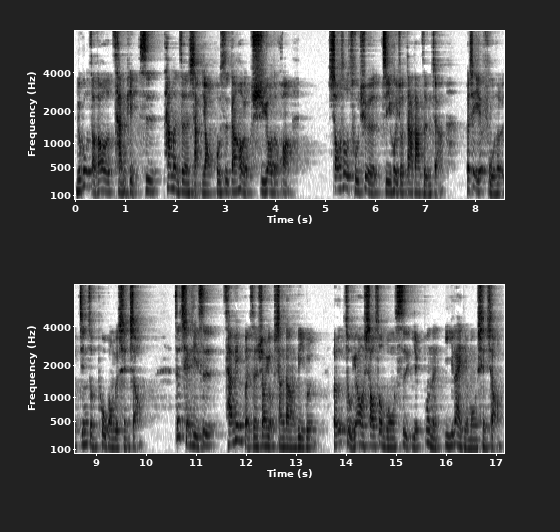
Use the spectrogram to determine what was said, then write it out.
如果找到产品是他们真的想要，或是刚好有需要的话，销售出去的机会就大大增加，而且也符合精准曝光的现象。这前提是产品本身需要有相当的利润，而主要销售模式也不能依赖联盟现销。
